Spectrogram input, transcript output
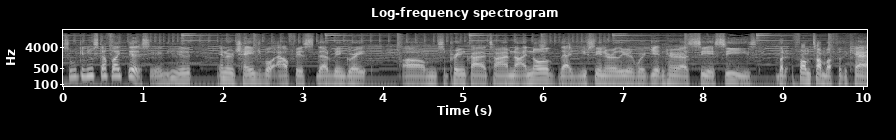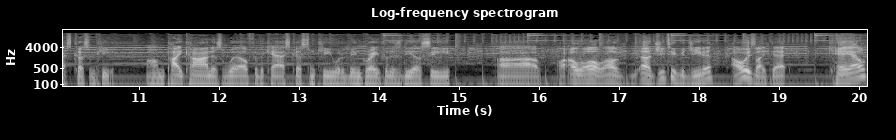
so we can do stuff like this. Interchangeable outfits that'd been great. Um, Supreme Kai time. Now I know that you've seen earlier we're getting her as CACs, but from talking about for the cast custom key. Um, Pikkon as well for the cast custom key would have been great for this DLC. Uh, oh, oh, oh, uh, GT Vegeta. I always like that. Kale,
